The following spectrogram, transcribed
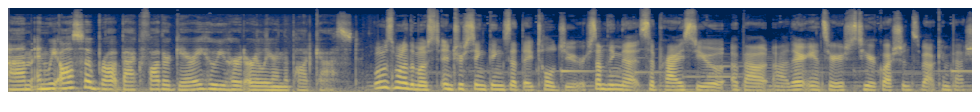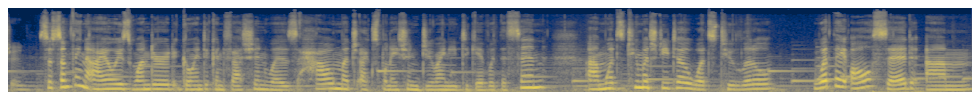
Um, and we also brought back Father Gary, who you heard earlier in the podcast. What was one of the most interesting things that they told you, or something that surprised you about uh, their answers to your questions about confession? So, something I always wondered going to confession was how much explanation do I need to give with a sin? Um, what's too much detail? What's too little? What they all said um,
